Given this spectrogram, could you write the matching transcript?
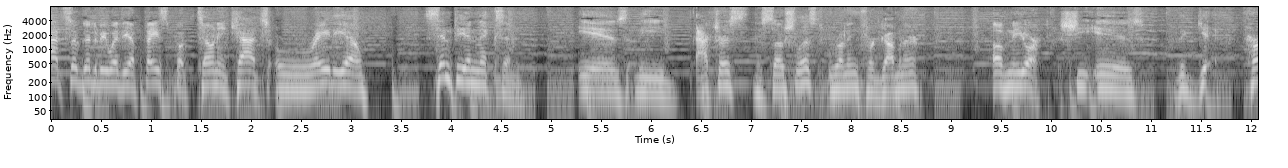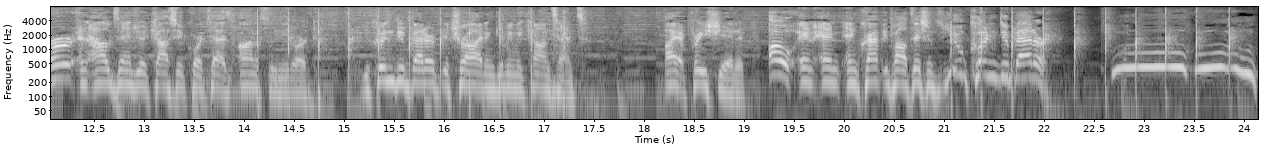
Katz, so good to be with you. Facebook, Tony Katz Radio. Cynthia Nixon is the actress, the socialist running for governor of New York. She is the her and Alexandria Ocasio Cortez. Honestly, New York, you couldn't do better if you tried in giving me content. I appreciate it. Oh, and and and crappy politicians, you couldn't do better. Woo-hoo.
